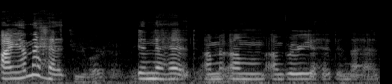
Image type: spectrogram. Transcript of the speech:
I am ahead You are ahead. in the head. I'm, I'm, I'm very ahead in the head.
